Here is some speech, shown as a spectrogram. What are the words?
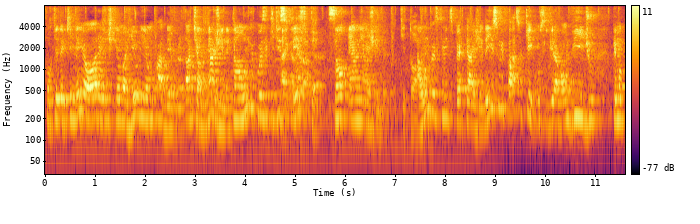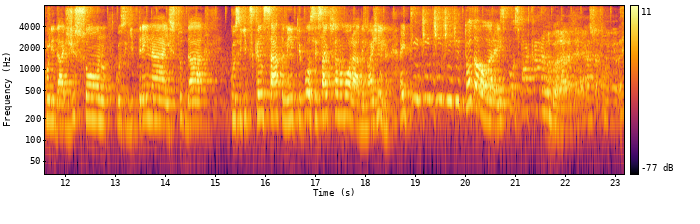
porque daqui meia hora a gente tem uma reunião com a Débora. Tá aqui, ó, na minha agenda. Então a única coisa que desperta são, é a minha agenda. Que top. A única coisa que me desperta é a agenda. E isso me faz o quê? Conseguir gravar um vídeo, ter uma qualidade de sono, conseguir treinar, estudar, conseguir descansar também, porque, pô, você sai com sua namorada, imagina? Aí, tim, tim, tim, tim, tim, toda hora. Aí, pô, você fala, caramba. Namorada até acha ruim, né, velho?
